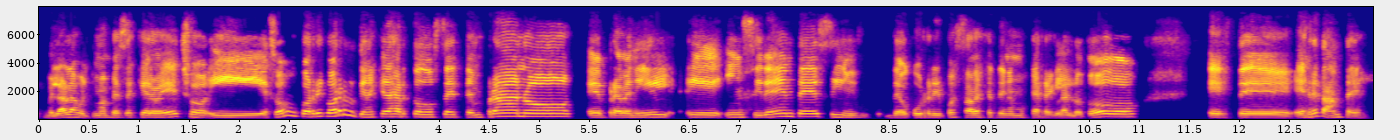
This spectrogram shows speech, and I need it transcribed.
¿verdad? Las últimas veces que lo he hecho y eso es un corre y corre, tú tienes que dejar todo set temprano, eh, prevenir eh, incidentes, y de ocurrir pues sabes que tenemos que arreglarlo todo. Este, es retante,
